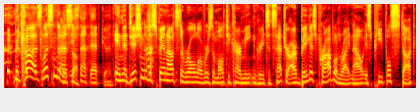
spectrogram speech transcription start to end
Because listen to not- this. though. it's not that good. In addition to the spinouts, the rollovers, the multi car meet and greets, etc., our biggest problem right now is people stuck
